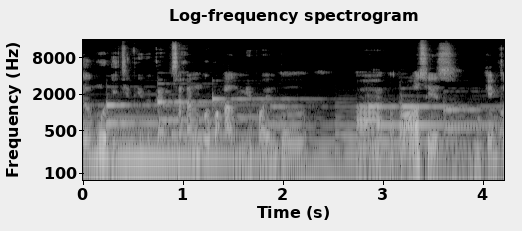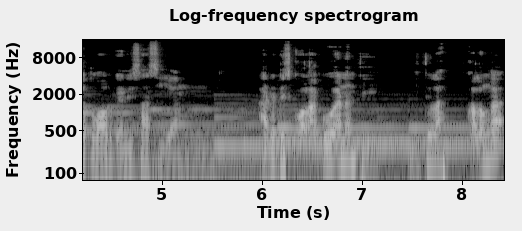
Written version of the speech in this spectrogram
ilmu di situ gitu. Kayak misalkan gue bakal ngepoin tuh uh, ketua osis. Mungkin ketua organisasi yang ada di sekolah gue nanti. Gitulah. Kalau nggak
